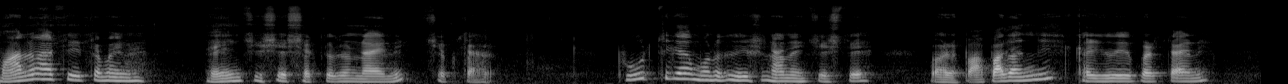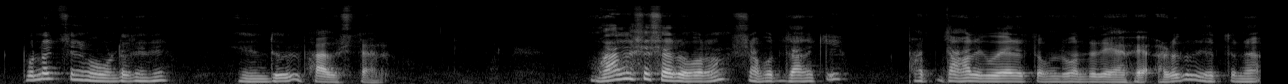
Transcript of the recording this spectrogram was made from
మానవాతీతమైన నయం చేసే శక్తులు ఉన్నాయని చెప్తారు. పూర్తిగా మునుగు స్నానం చేస్తే వాళ్ళ పాపాలన్నీ పడతాయని పునర్జన్మ ఉండదని హిందువులు భావిస్తారు. మానస సరోవరం సముద్రానికి పద్నాలుగు వేల తొమ్మిది వందల యాభై అడుగుల ఎత్తున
